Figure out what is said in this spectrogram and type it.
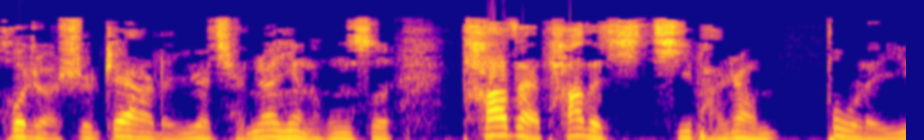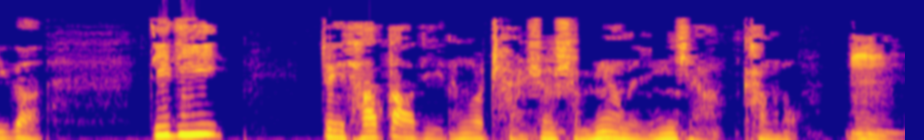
或者是这样的一个前瞻性的公司，它在它的棋盘上布了一个滴滴，对它到底能够产生什么样的影响，看不懂。嗯。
